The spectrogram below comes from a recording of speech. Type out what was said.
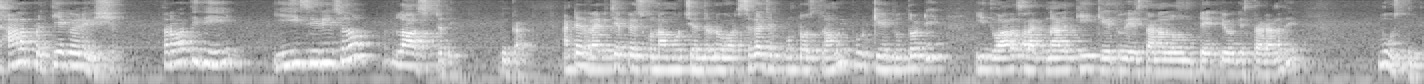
చాలా ప్రత్యేకమైన విషయం. తర్వాత ఇది ఈ సిరీస్లో లాస్ట్ది ఇంకా. అంటే రవి చెప్పేసుకున్నాము చంద్రుడు వరుసగా చెప్పుకుంటూ వస్తున్నాము. ఇప్పుడు కేతుతోటి ఈ ద్వాదశ లగ్నాలకి కేతు ఏ స్థానంలో ఉంటే యోగిస్తాడు అన్నది ముగుస్తుంది.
